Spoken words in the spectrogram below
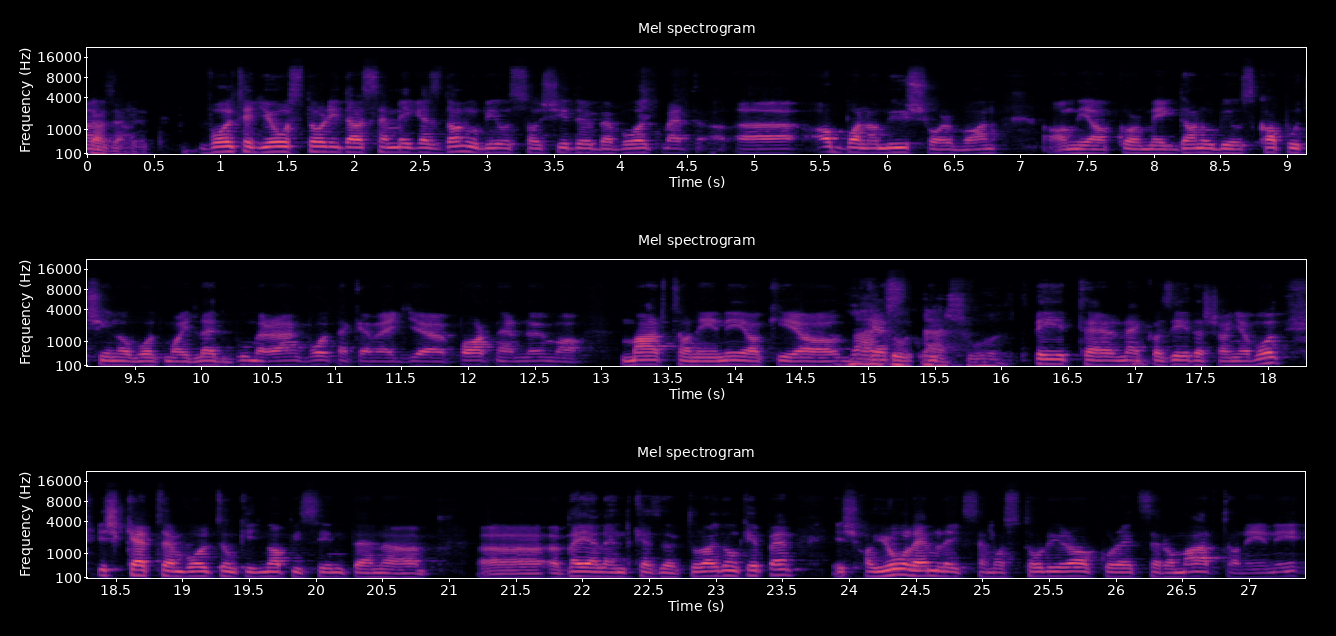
Uh, azelőtt. volt egy jó sztori, de azt hiszem még ez Danubiusos időben volt, mert uh, abban a műsorban, ami akkor még Danubius Cappuccino volt, majd lett Boomerang, volt nekem egy uh, partnernőm, a Márta néni, aki a Látótárs volt. Péternek az édesanyja volt, és ketten voltunk így napi szinten uh, uh, bejelentkezők tulajdonképpen, és ha jól emlékszem a sztorira, akkor egyszer a Márta néni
